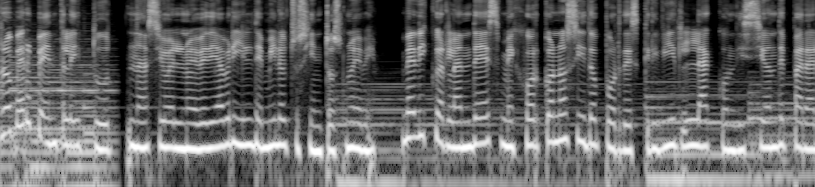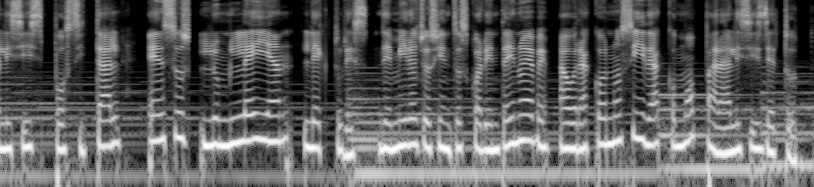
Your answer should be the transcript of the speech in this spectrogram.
Robert Bentley Todd nació el 9 de abril de 1809, médico irlandés mejor conocido por describir la condición de parálisis posital en sus Lumleian Lectures de 1849, ahora conocida como parálisis de Todd.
